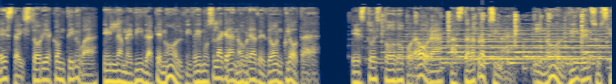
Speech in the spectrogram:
Esta historia continúa, en la medida que no olvidemos la gran obra de Don Clota. Esto es todo por ahora, hasta la próxima. Y no olviden suscribirse.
